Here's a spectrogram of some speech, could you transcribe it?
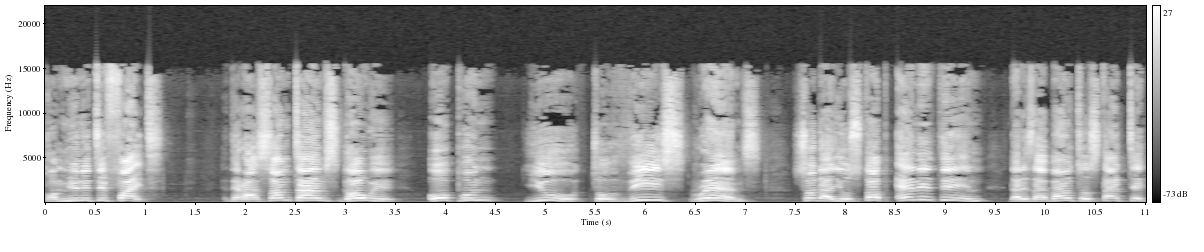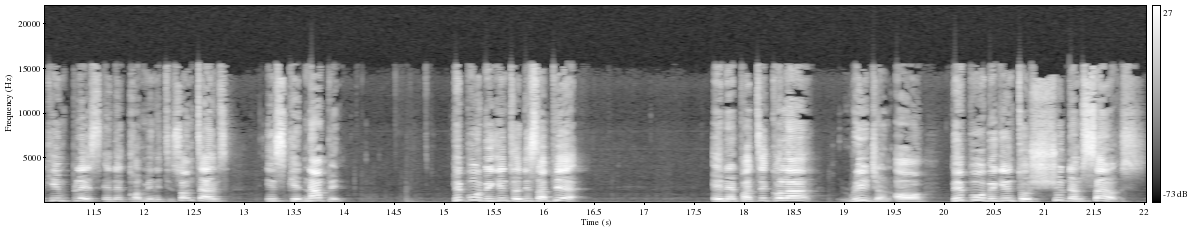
community fight. There are sometimes God will open you to these realms so that you stop anything that is about to start taking place in the community. Sometimes it's kidnapping. People will begin to disappear in a particular region, or people will begin to shoot themselves.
